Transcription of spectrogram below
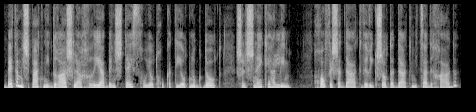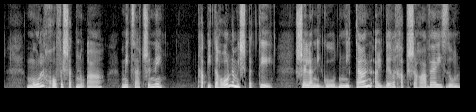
בית המשפט נדרש להכריע בין שתי זכויות חוקתיות נוגדות של שני קהלים, חופש הדת ורגשות הדת מצד אחד, מול חופש התנועה מצד שני. הפתרון המשפטי של הניגוד ניתן על דרך הפשרה והאיזון,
